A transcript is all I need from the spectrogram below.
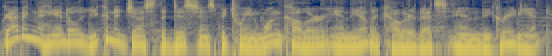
Grabbing the handle, you can adjust the distance between one color and the other color that's in the gradient.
